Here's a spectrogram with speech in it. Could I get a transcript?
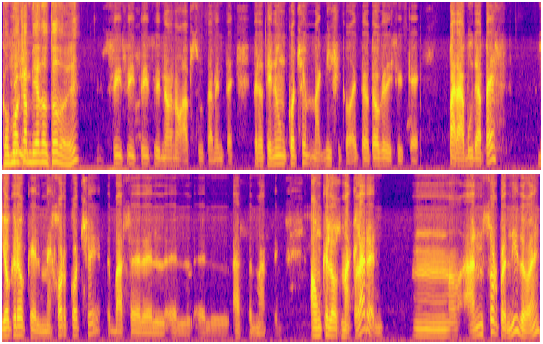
cómo ha cambiado todo, ¿eh? Sí, sí, sí, sí, no, no, absolutamente. Pero tiene un coche magnífico, ¿eh? Pero tengo que decir que para Budapest yo creo que el mejor coche va a ser el, el Aston Martin. Aunque los McLaren Mm, han sorprendido. ¿eh?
